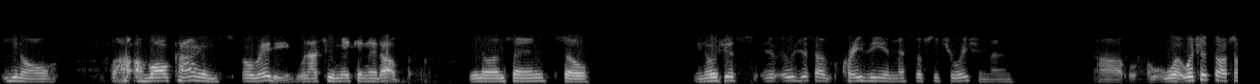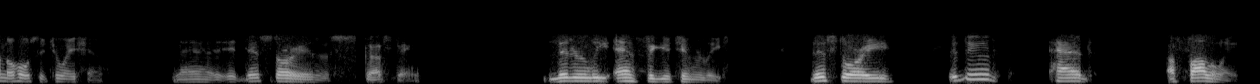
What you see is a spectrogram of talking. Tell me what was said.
you know, of all kinds already without you making it up. You know what I'm saying? So, you know, it's just it, it was just a crazy and messed up situation, man. Uh, what, what's your thoughts on the whole situation? Man, it, this story is disgusting literally and figuratively. This story, the dude had a following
